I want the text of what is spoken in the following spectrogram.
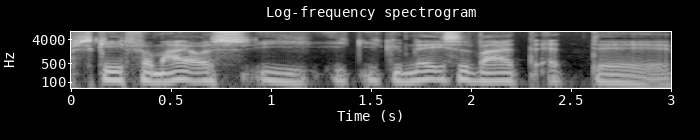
skete for mig også i, i, i gymnasiet, var, at, at, øh,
